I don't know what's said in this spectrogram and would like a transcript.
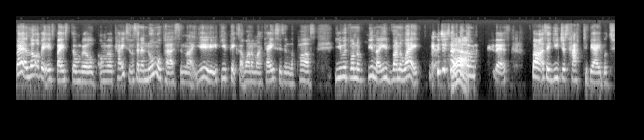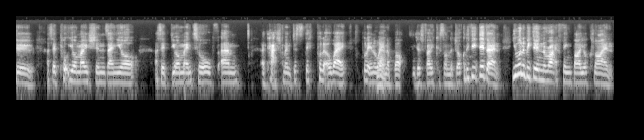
but a lot of it is based on real on real cases. I said a normal person like you, if you picked up one of my cases in the past, you would want to, you know, you'd run away. just yeah. I don't want to do this. But I said you just have to be able to. I said put your emotions and your, I said your mental um, attachment, just stick, pull it away pull it away yeah. in a box and just focus on the job. Because if you didn't, you wouldn't be doing the right thing by your client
